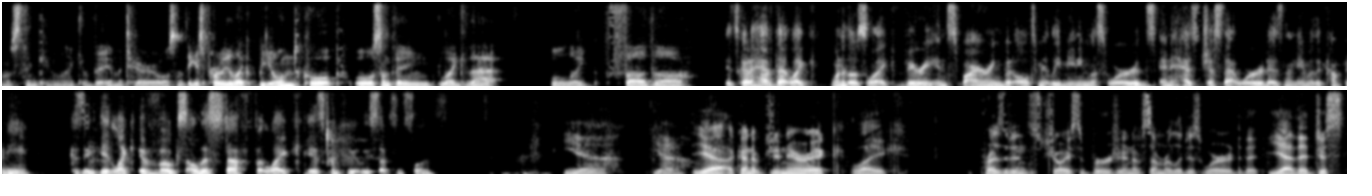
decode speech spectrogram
I was thinking like the immaterial or something. It's probably like Beyond Corp or something like that. Or like further. It's got to have that like one of those like very inspiring but ultimately meaningless words, and it has just that word as the name of the company because it, it Mhm. like evokes all this stuff, but like is completely substanceless. Yeah. Yeah. Yeah, a kind of generic like president's choice version of some religious word that yeah that just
